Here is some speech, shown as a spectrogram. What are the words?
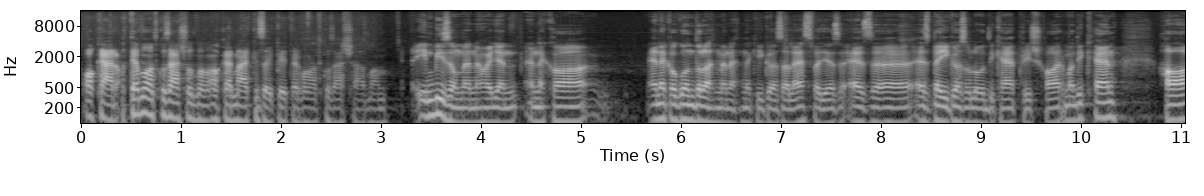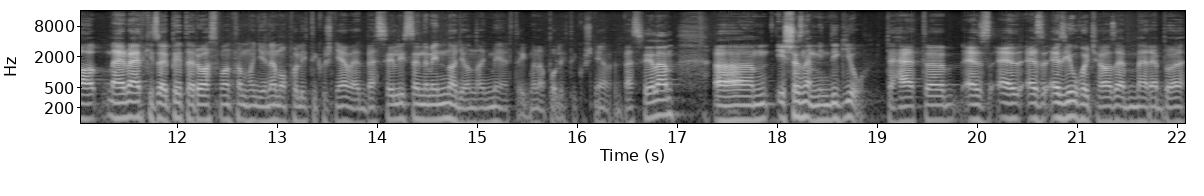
akár a te vonatkozásodban, akár Márkizai Péter vonatkozásában? Én bízom benne, hogy en- ennek a, ennek a gondolatmenetnek igaza lesz, vagy ez, ez, ez beigazolódik április harmadikán. Ha már Márkizai Péterről azt mondtam, hogy ő nem a politikus nyelvet beszéli, szerintem én nagyon nagy mértékben a politikus nyelvet beszélem, és ez nem mindig jó. Tehát ez, ez, ez, jó, hogyha az ember ebből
